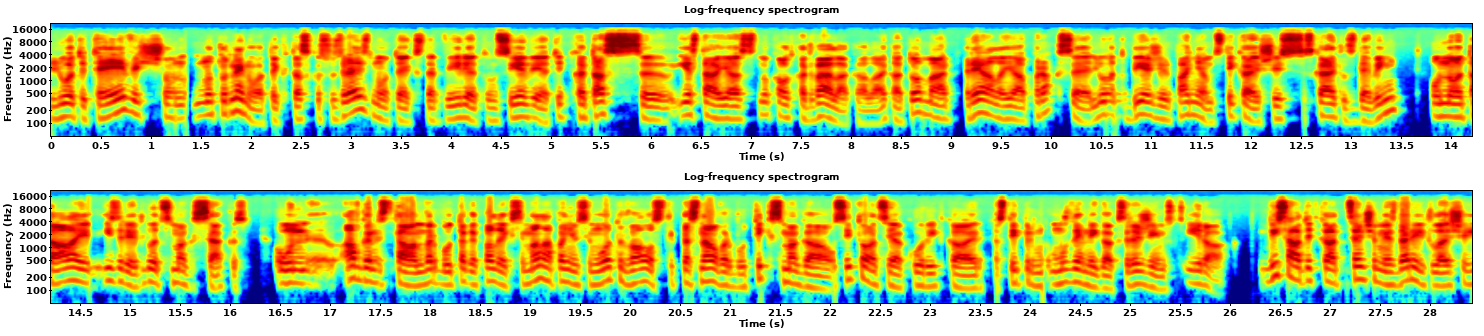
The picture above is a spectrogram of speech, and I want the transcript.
ļoti tēvišķs, un nu, tur nenotika tas, kas uzreiz notiek starp vīrieti un sievieti, ka tas uh, iestājās nu, kaut kādā vēlākā laikā. Tomēr reālajā praksē ļoti bieži ir paņemts tikai šis skaitlis deviņi, un no tā izriet ļoti smagas sekas. Un eh, Afganistāna varbūt tagad paliksim malā, paņemsim otru valsti, kas nav varbūt tik smagā situācijā, kur it kā ir stipri mūsdienīgāks režīms - Irāka. Visādi cenšamies darīt, lai šī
